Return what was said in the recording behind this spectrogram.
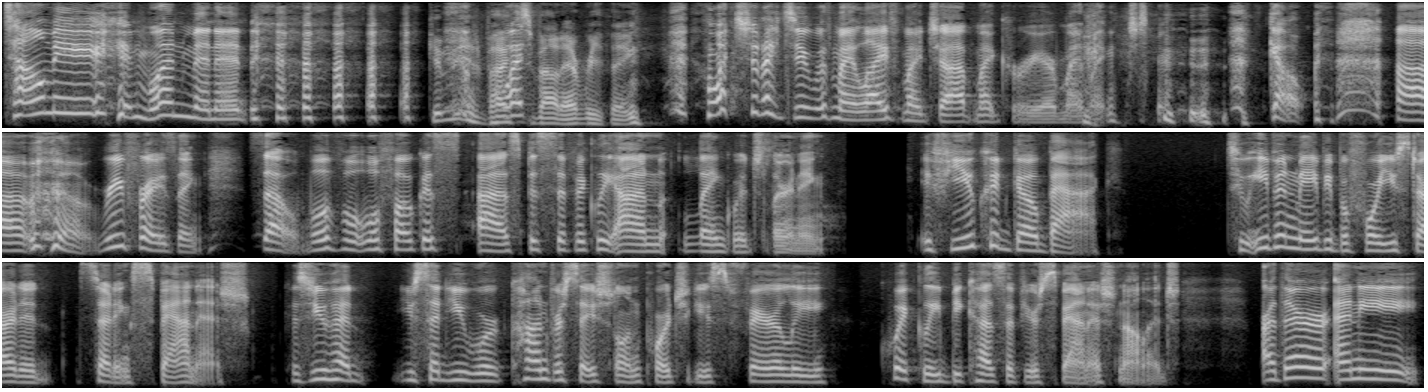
Tell me in one minute. Give me advice what, about everything. What should I do with my life, my job, my career, my language? Go. Um, rephrasing. So we'll we'll focus uh, specifically on language learning. If you could go back to even maybe before you started studying Spanish, because you had you said you were conversational in Portuguese fairly quickly because of your Spanish knowledge. Are there any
